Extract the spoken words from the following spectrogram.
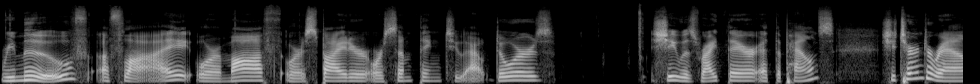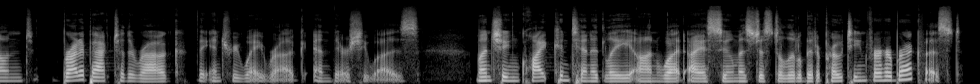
remove a fly or a moth or a spider or something to outdoors. She was right there at the pounce. She turned around, brought it back to the rug, the entryway rug, and there she was, munching quite contentedly on what I assume is just a little bit of protein for her breakfast.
